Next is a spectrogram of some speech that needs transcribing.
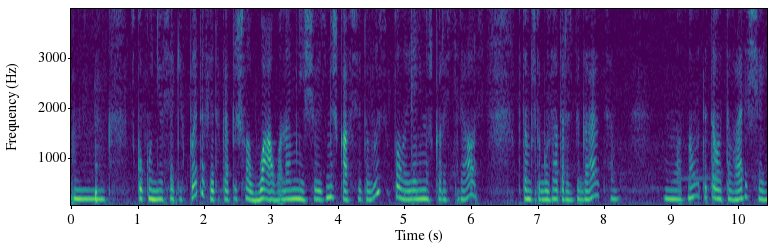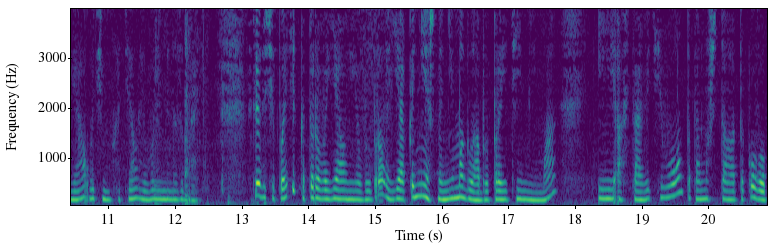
м-м, сколько у нее всяких пэтов, я такая пришла, вау, она мне еще из мешка все это высыпала, я немножко растерялась, потому что глаза-то разбегаются. Вот, но вот этого товарища я очень хотела его именно забрать. Следующий пэтик, которого я у нее выбрала, я, конечно, не могла бы пройти мимо и оставить его, потому что такого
